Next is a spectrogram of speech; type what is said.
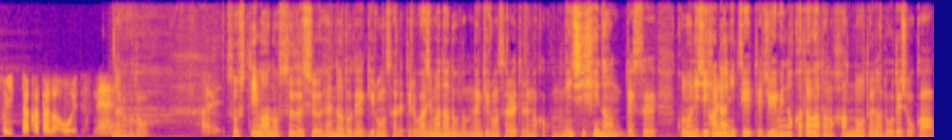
といった方が多いですね。なるほど。はい、そして今、あの、鈴周辺などで議論されている、輪島などでもね、議論されているのが、この二次避難です。この二次避難について、住民の方々の反応というのはどうでしょうか？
